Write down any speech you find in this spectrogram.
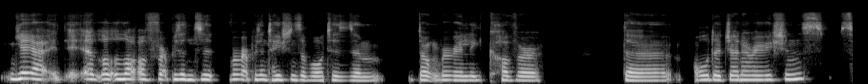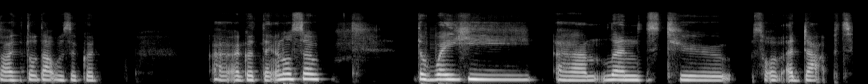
yeah, it, it, a lot of represent- representations of autism don't really cover the older generations. So I thought that was a good a good thing, and also the way he um, learns to sort of adapt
